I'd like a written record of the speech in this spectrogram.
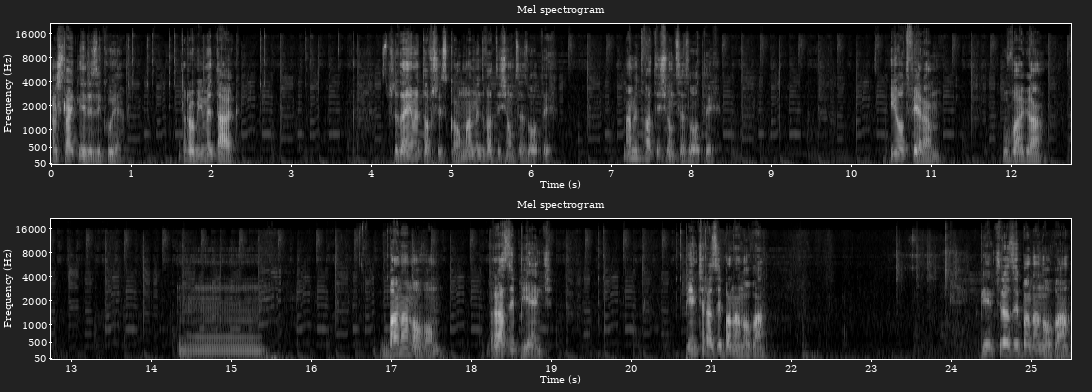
Aż tak nie ryzykuję. Robimy tak. Sprzedajemy to wszystko. Mamy 2000 zł. Mamy 2000 zł. I otwieram. Uwaga. Mm, bananową razy 5. 5 razy bananowa. 5 razy bananowa.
